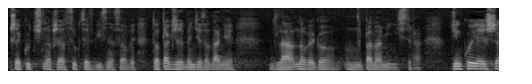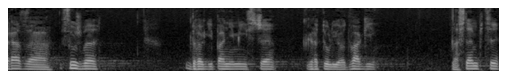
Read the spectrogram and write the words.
przekuć na przykład sukces biznesowy. To także będzie zadanie dla nowego mm, pana ministra. Dziękuję jeszcze raz za służbę. Drogi panie ministrze, gratuluję odwagi następcy.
